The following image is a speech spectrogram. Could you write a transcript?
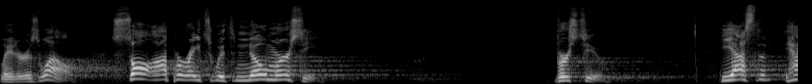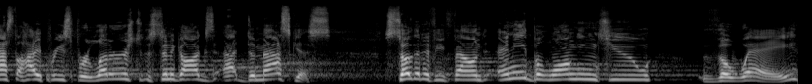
later as well. Saul operates with no mercy. Verse 2. He asked, the, he asked the high priest for letters to the synagogues at Damascus, so that if he found any belonging to the way,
